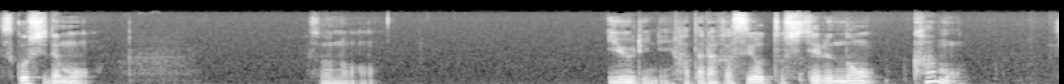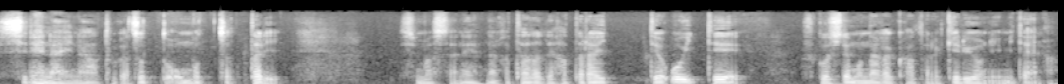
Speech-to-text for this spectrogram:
少しでもその有利に働かせようとしてるのかもしれないなとかちょっと思っちゃったりしましたね。なんかただで働いておいて少しでも長く働けるようにみたいな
